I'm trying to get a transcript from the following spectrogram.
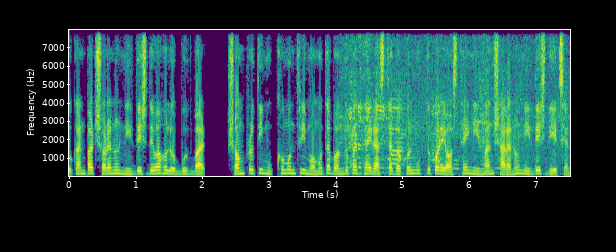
দোকানপাট সরানোর নির্দেশ দেওয়া হল বুধবার। সম্প্রতি মুখ্যমন্ত্রী মমতা বন্দ্যোপাধ্যায় রাস্তা দখলমুক্ত করে অস্থায়ী নির্মাণ সারানোর নির্দেশ দিয়েছেন।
